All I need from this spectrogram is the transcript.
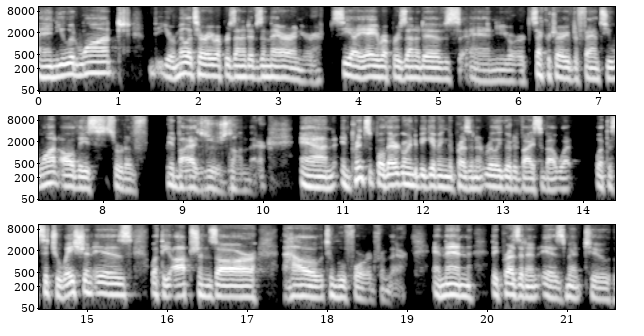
And you would want your military representatives in there and your CIA representatives and your Secretary of Defense. You want all these sort of advisors on there. And in principle, they're going to be giving the president really good advice about what what the situation is, what the options are, how to move forward from there. And then the president is meant to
